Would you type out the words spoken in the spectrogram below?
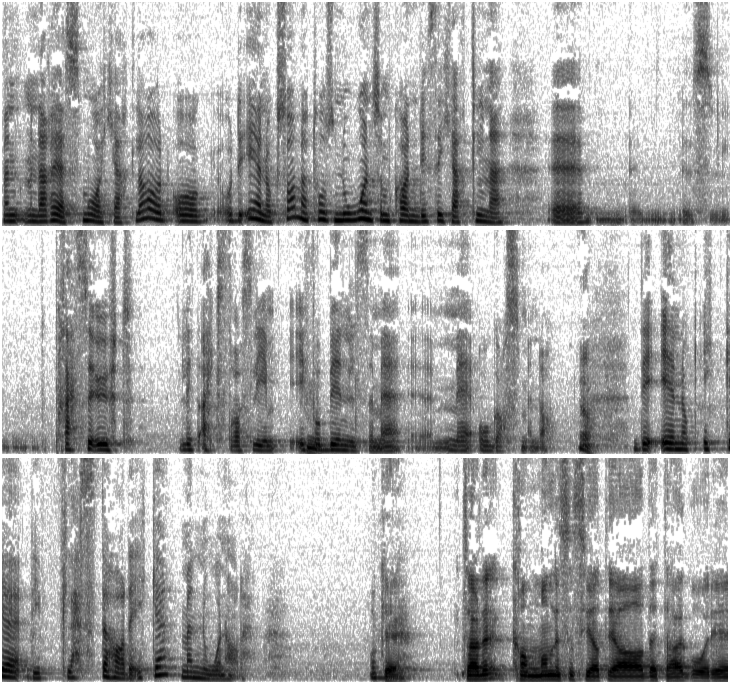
Men, men det er små kjertler, og, og, og, det er nok sånn at hos noen som kan disse kjertlene eh, presse ut litt ekstra slim i mm. forbindelse med, med orgasmen. da. Ja. Det er nok ikke De fleste har det ikke, men noen har det. Ok så det, kan man liksom si at ja, dette her går i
